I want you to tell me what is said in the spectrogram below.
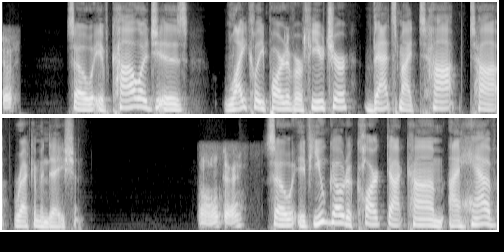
Okay. So if college is likely part of our future, that's my top, top recommendation. Oh, okay. So if you go to clark.com, I have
